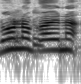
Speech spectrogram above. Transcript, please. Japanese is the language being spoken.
Nona, kaya na.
